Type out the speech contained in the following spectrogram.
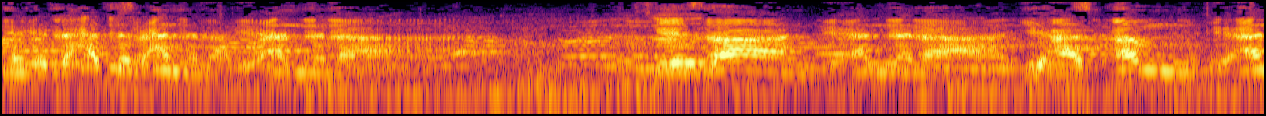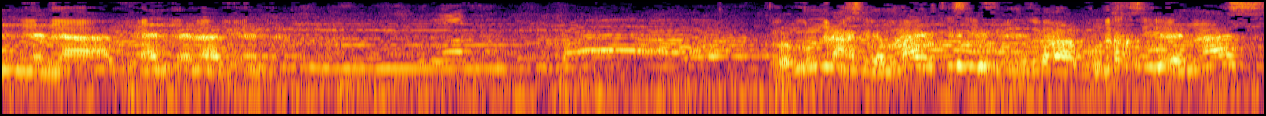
يعني يتحدث عننا بأننا كيزان بأننا جهاز أمن بأننا بأننا بأننا. فقلنا عشان ما نتكسر في الاضراب ونخسر الناس.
